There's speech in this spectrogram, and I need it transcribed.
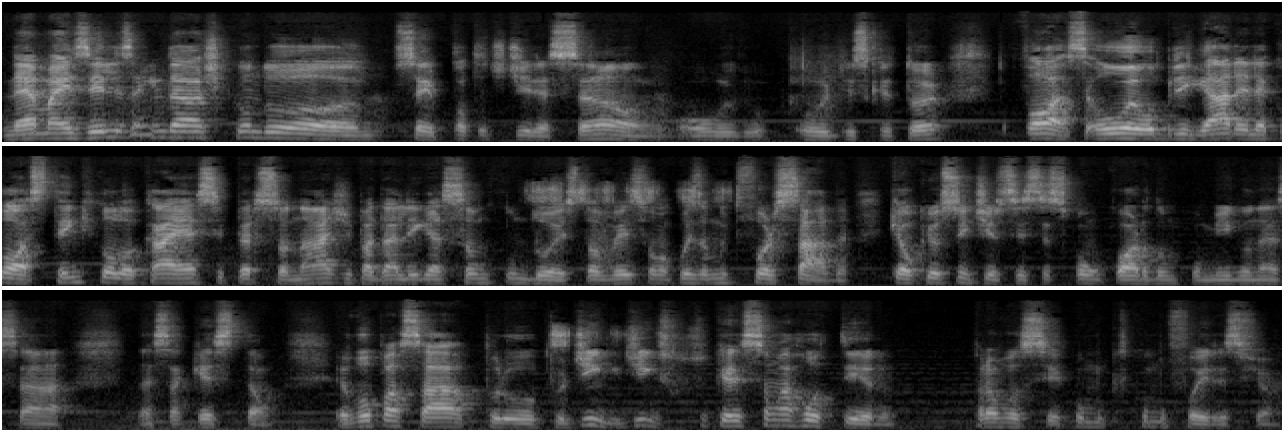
Né? Mas eles ainda acho que quando, não sei, falta de direção ou o escritor, ó, ou obrigar ele a, ó, tem que colocar esse personagem para dar ligação com dois. Talvez foi uma coisa muito forçada, que é o que eu senti. Não sei se vocês concordam comigo nessa, nessa questão. Eu vou passar pro, pro Jing, Jing, são a roteiro para você. Como, como foi desse filme?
